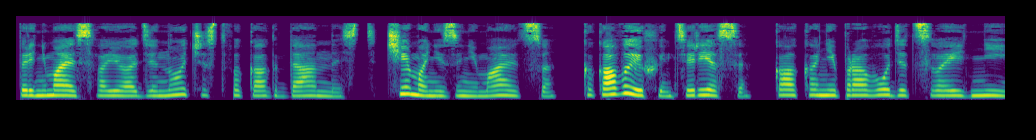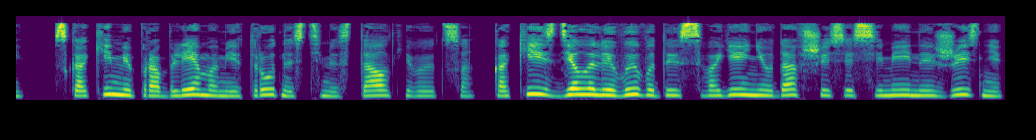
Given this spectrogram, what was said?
принимая свое одиночество как данность, чем они занимаются, каковы их интересы, как они проводят свои дни, с какими проблемами и трудностями сталкиваются, какие сделали выводы из своей неудавшейся семейной жизни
